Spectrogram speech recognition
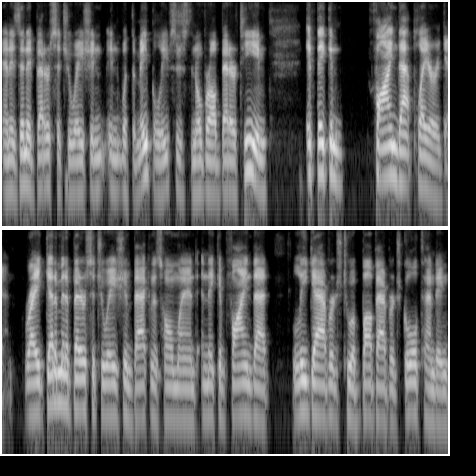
and is in a better situation in with the Maple Leafs, just an overall better team. If they can find that player again, right? Get him in a better situation back in his homeland, and they can find that league average to above average goaltending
